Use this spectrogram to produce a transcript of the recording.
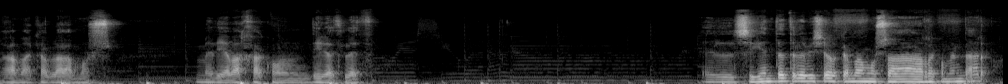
gama que hablábamos media baja con Direct LED. El siguiente televisor que vamos a recomendar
